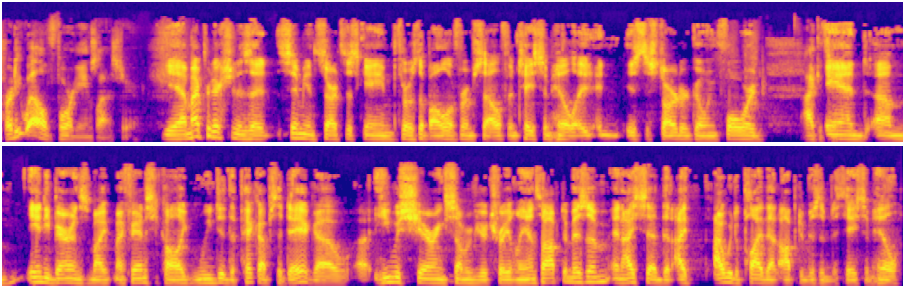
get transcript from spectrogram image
pretty well four games last year. Yeah, my prediction is that Siemian starts this game, throws the ball over himself, and Taysom Hill and is the starter going forward. I could and um, Andy Behrens, my, my fantasy colleague, we did the pickups a day ago. Uh, he was sharing some of your Trey Lance optimism, and I said that I I would apply that optimism to Taysom Hill.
